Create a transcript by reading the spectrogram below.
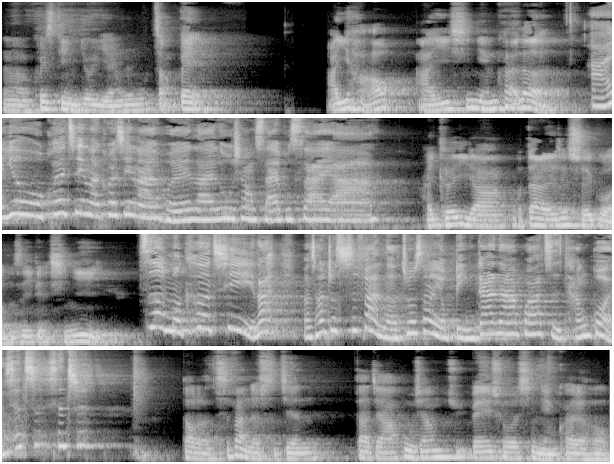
嗯，Christine 就演长辈。阿姨好，阿姨新年快乐。哎呦，快进来，快进来，回来路上塞不塞呀？还可以啊，我带了一些水果，这是一点心意。这么客气，来，马上就吃饭了，桌上有饼干啊、瓜子、糖果，先吃，先吃。到了吃饭的时间。大家互相举杯说新年快乐后，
